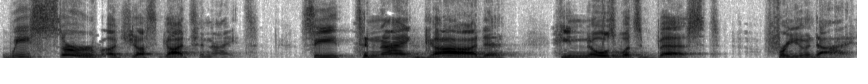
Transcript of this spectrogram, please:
we serve a just God tonight. See, tonight, God, He knows what's best for you and I.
